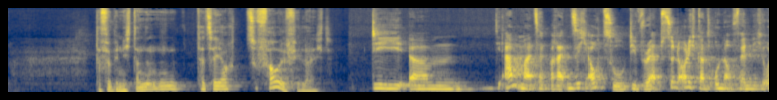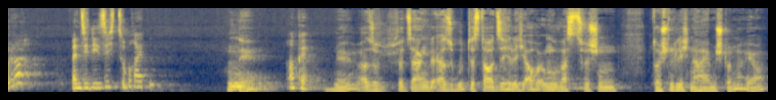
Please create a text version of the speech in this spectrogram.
Dafür bin ich dann tatsächlich auch zu faul vielleicht. Die, ähm, die Abendmahlzeit bereiten sich auch zu. Die Wraps sind auch nicht ganz unaufwendig, oder? Wenn Sie die sich zubereiten? Nee. Okay. Nee, also ich würde sagen, also gut, das dauert sicherlich auch irgendwo was zwischen durchschnittlich einer halben Stunde, ja.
